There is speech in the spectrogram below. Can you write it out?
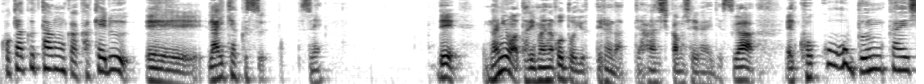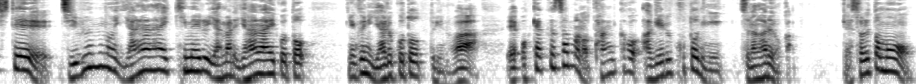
顧客単価かける、えー、来客数ですね。で、何を当たり前なことを言ってるんだって話かもしれないですが、えここを分解して自分のやらない、決める、やまやらないこと、逆にやることというのは、えお客様の単価を上げることにつながるのか、それとも、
